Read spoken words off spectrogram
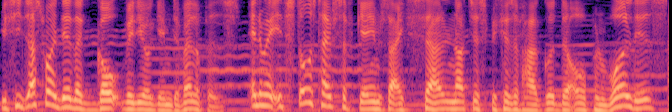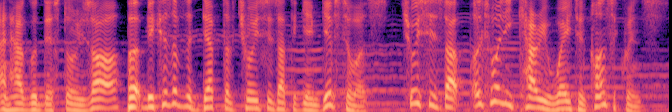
You see that's why they're the GOAT video game developers. Anyway it's those types of games that excel not just because of how good the open world is and how good their stories are, but because of the depth of choices that the game gives to us. Choices that ultimately carry weight and consequence.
